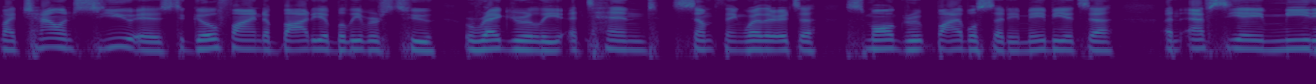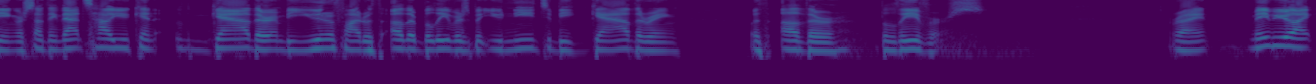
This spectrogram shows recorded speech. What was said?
my challenge to you is to go find a body of believers to regularly attend something, whether it's a small group Bible study, maybe it's a an FCA meeting or something. That's how you can gather and be unified with other believers, but you need to be gathering with other believers. Right? Maybe you're like,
